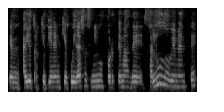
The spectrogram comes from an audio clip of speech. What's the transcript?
eh, hay otros que tienen que cuidarse a sí mismos por temas de salud, obviamente,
